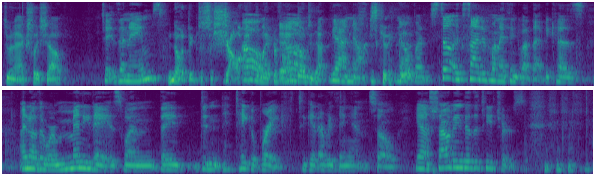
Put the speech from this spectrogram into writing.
Do you want to actually shout? The names? No, just a shout at the oh, microphone. oh, Don't do that. Yeah, no. Just kidding. No, but still excited when I think about that because I know there were many days when they didn't take a break to get everything in. So, yeah, shouting to the teachers.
